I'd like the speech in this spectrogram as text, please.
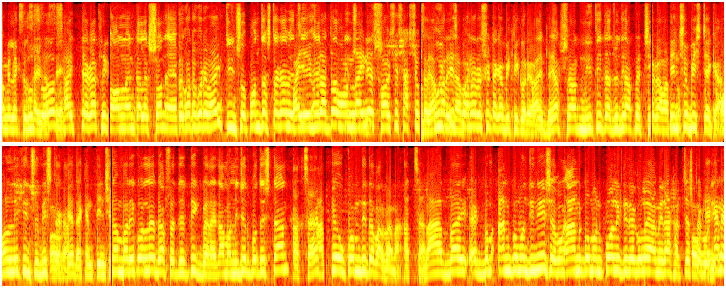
এমএল এক্সেল সাইজ আছে। ষাট টাকা থেকে অনলাইন কালেকশন কত করে ভাই? তিনশো পঞ্চাশ টাকা বেচি। এগুলো তো অনলাইনে 600 700 দুই পিস 1500 টাকা বিক্রি করে ভাই ব্যবসার নীতিটা যদি আপনি ঠিক 320 টাকা। অনলি তিনশো বিশ টাকা। ওকে দেখেন 300 নাম্বারই করলে ব্যবসা টিকবে না। এটা আমার নিজের প্রতিষ্ঠান। আচ্ছা। কেউ কম দিতে পারবে না। আচ্ছা। রাহাত ভাই একদম আনকমন জিনিস এবং আনকমন কোয়ালিটির এগুলোই আমি রাখার চেষ্টা করি। এখানে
